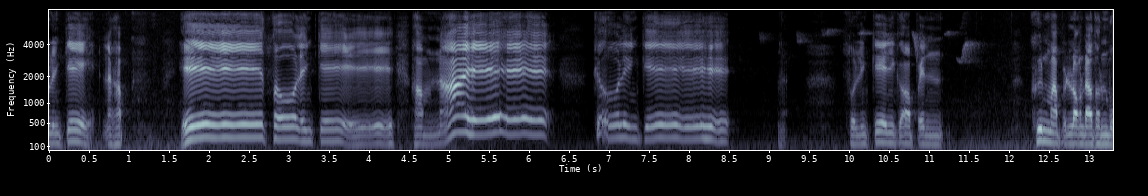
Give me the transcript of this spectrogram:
เลนเก้นะครับเฮโซเลนเกฮัมนาเฮโซเลนเก้โซเลนเก้นี่ก็เป็นขึ้นมาเป็นรองดาวทันโบ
